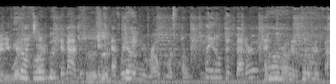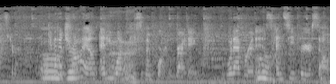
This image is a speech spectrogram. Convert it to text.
Anywhere you type. little. Imagine Seriously? if everything you wrote was a little bit better and you wrote it a little bit faster. Give it Oh, a try on any one piece of important writing, whatever it is, and see for yourself.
